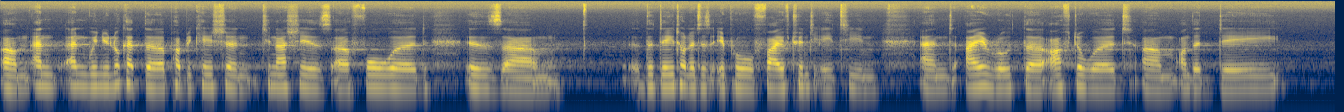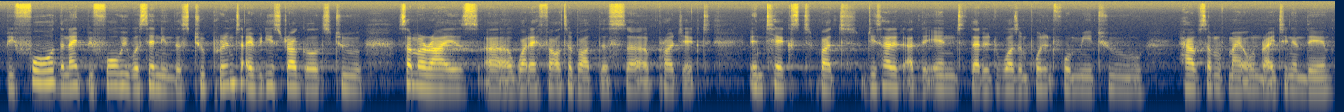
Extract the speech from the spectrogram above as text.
Um, and, and when you look at the publication, Tinashe's uh, forward is. Um, the date on it is April 5, 2018, and I wrote the afterword um, on the day before, the night before we were sending this to print, I really struggled to summarize uh, what I felt about this uh, project in text, but decided at the end that it was important for me to have some of my own writing in there.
